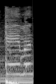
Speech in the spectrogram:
game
